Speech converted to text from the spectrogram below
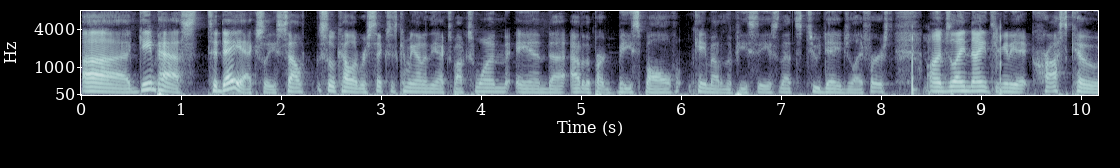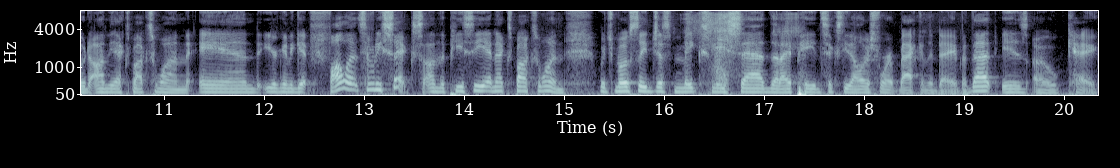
Uh, Game Pass today actually. Soul, Soul Calibur Six is coming out on the Xbox One, and uh, Out of the Park Baseball came out on the PC. So that's today, July first. On July 9th, you're gonna get Crosscode on the Xbox One, and you're gonna get Fallout 76 on the PC and Xbox One, which mostly just makes me sad that I paid sixty dollars for it back in the day. But that is okay.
